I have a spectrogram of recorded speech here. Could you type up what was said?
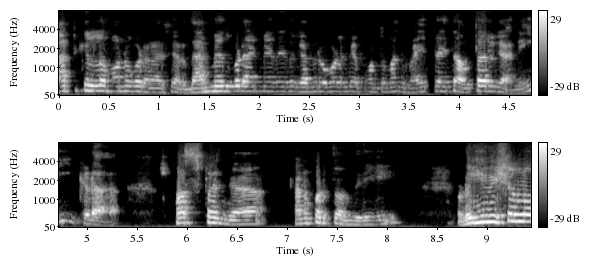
ఆర్టికల్లో మొన్న కూడా రాశారు. దాని మీద కూడా ఆయన మీద ఏదో గందరగోళంగా కొంతమంది వైద్యులు అయితే అవుతారు కానీ ఇక్కడ స్పష్టంగా కనపడుతోంది ఇప్పుడు ఈ విషయంలో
